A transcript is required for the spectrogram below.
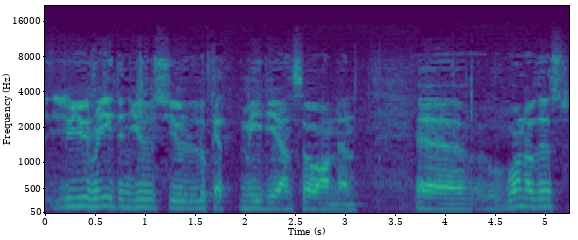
you, you read the news, you look at media and so on, and uh, one of those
